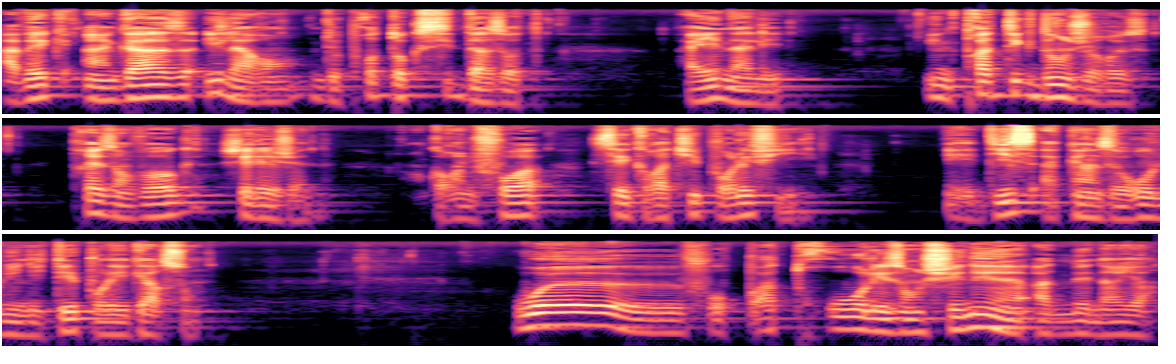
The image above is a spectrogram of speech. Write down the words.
avec un gaz hilarant de protoxyde d'azote à inhaler. Une pratique dangereuse, très en vogue chez les jeunes. Encore une fois, c'est gratuit pour les filles et 10 à 15 euros l'unité pour les garçons. Ouais, euh, faut pas trop les enchaîner, hein, admet Naya.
